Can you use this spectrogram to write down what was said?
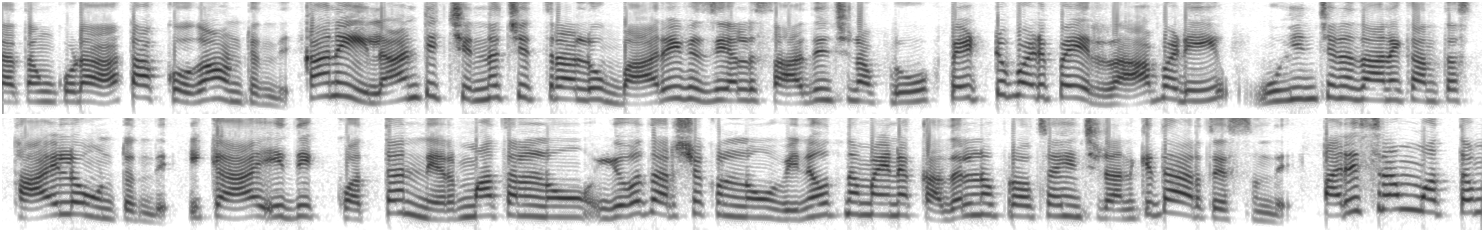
శాతం కూడా తక్కువగా ఎక్కువగా ఉంటుంది. కానీ ఇలాంటి చిన్న చిత్రాలు భారీ విజయాలు సాధించినప్పుడు పెట్టుబడిపై రాబడి ఊహించిన దానికంత స్థాయిలో ఉంటుంది. ఇక ఇది కొత్త నిర్మాతలను యువ దర్శకులను వినూత్నమైన కథలను ప్రోత్సహించడానికి దారితీస్తుంది. పరిశ్రమ మొత్తం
